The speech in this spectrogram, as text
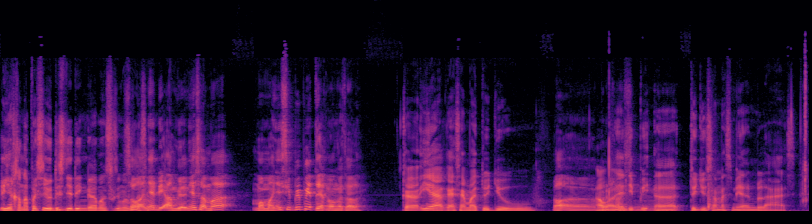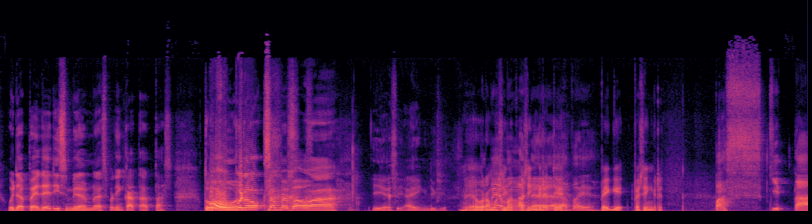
Iya, kenapa si Yudis jadi nggak masuk 19? Soalnya diambilnya sama mamanya si Pipit ya kalau nggak salah. Ke iya ke SMA 7. Oh, eh, Awalnya di eh, 7 sama 19. Udah pede di 19 peringkat atas. Turun. Bobrok sampai bawah. Iya sih, aing juga. Ya, orang Tapi masih passing ada grade ya. apa ya? PG, passing grade. pas kita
